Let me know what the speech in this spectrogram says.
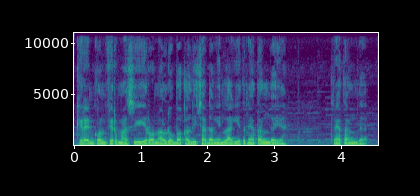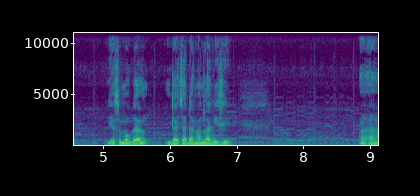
kirain konfirmasi Ronaldo bakal dicadangin lagi. Ternyata enggak ya? Ternyata enggak. Ya semoga enggak cadangan lagi sih. Uh -uh.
